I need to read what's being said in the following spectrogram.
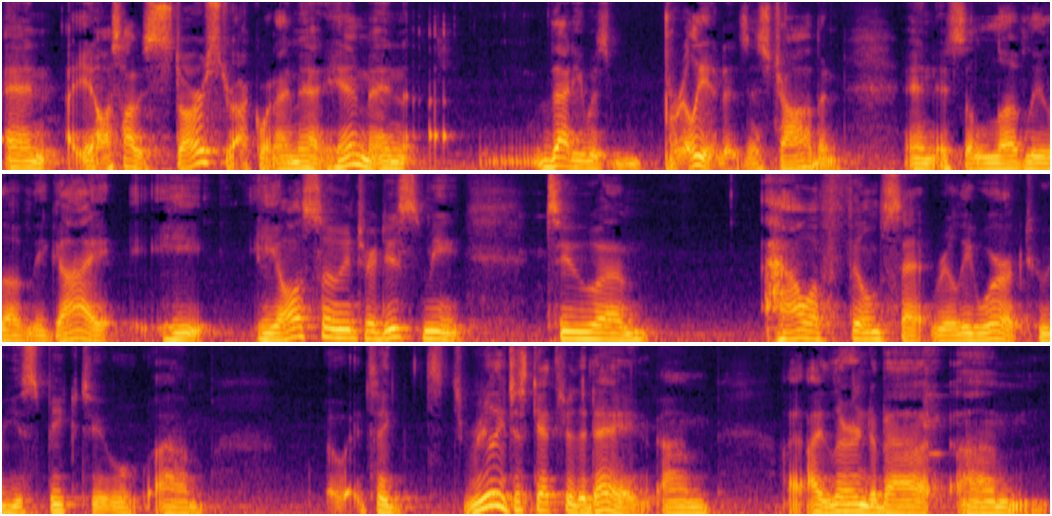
And, you know, so I was starstruck when I met him and uh, that he was brilliant at his job and, and it's a lovely, lovely guy. He, he also introduced me to um, how a film set really worked, who you speak to, um, to, to, really just get through the day. Um, I, I, learned about, um,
